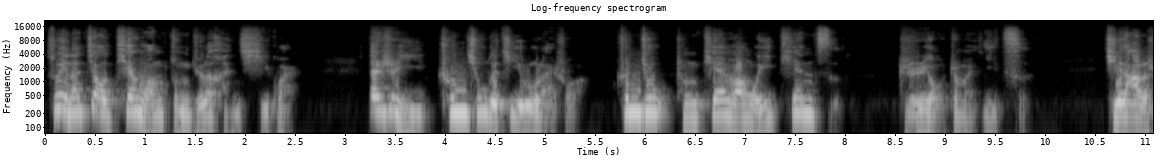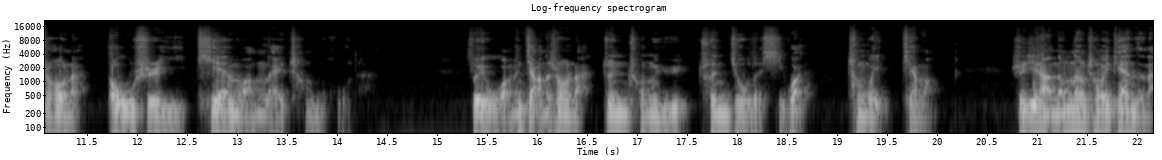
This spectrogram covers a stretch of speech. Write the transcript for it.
所以呢叫天王总觉得很奇怪。但是以春秋的记录来说，春秋称天王为天子只有这么一次，其他的时候呢都是以天王来称呼的。所以我们讲的时候呢，遵从于春秋的习惯，称为天王。实际上能不能成为天子呢？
